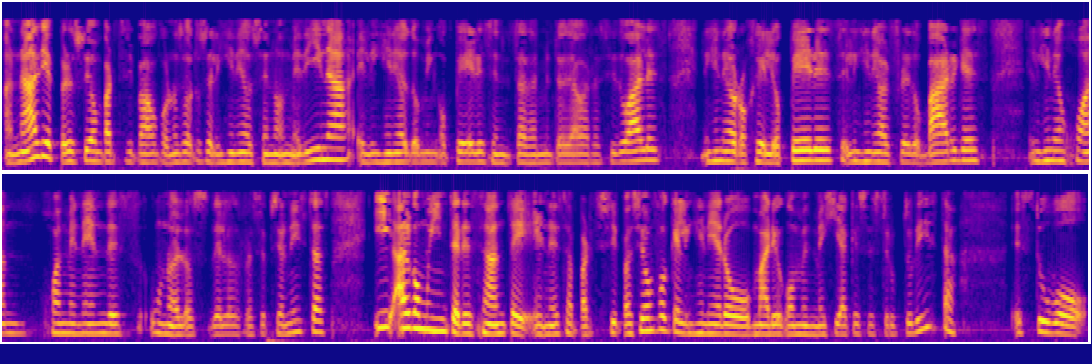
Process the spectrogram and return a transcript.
a nadie, pero estuvieron participando con nosotros el ingeniero Zenón Medina, el ingeniero Domingo Pérez en el tratamiento de aguas residuales, el ingeniero Rogelio Pérez, el ingeniero Alfredo Vargas, el ingeniero Juan, Juan Menéndez, uno de los, de los recepcionistas. Y algo muy interesante en esa participación fue que el ingeniero Mario Gómez Mejía, que es estructurista, estuvo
